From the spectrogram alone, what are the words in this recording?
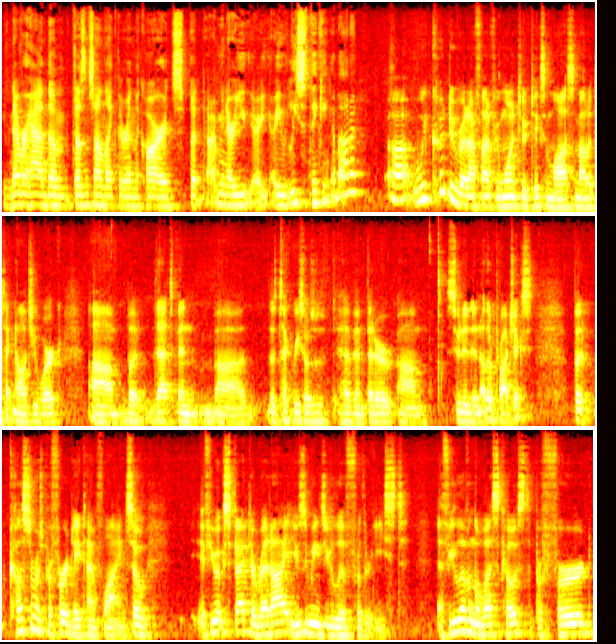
You've never had them. Doesn't sound like they're in the cards. But I mean, are you are you, are you at least thinking about it? Uh, we could do red eye flight if we wanted to. It takes a modest amount of technology work, um, but that's been uh, tech resources have been better um, suited in other projects. But customers prefer daytime flying, so if you expect a red eye, it usually means you live further east. If you live on the West Coast, the preferred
